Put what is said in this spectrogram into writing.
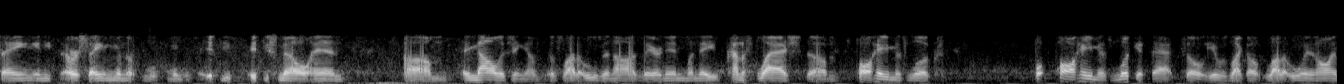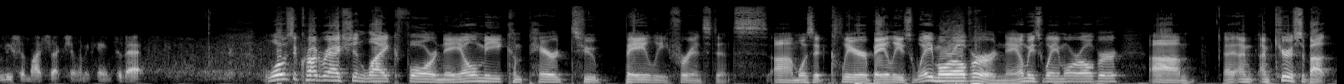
saying any or saying when the, if you if you smell and um, acknowledging him. There's a lot of oohs and ahs there. And then when they kind of flashed um, Paul Heyman's look, Paul Heyman's look at that, so it was like a lot of ooh and ahhing, at least in my section when it came to that. What was the crowd reaction like for Naomi compared to Bayley, for instance? Um, was it clear Bayley's way more over or Naomi's way more over? Um, I, am I'm, I'm curious about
